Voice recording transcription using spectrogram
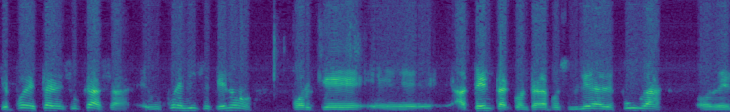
que puede estar en su casa, un juez dice que no, porque eh, atenta contra la posibilidad de fuga o de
